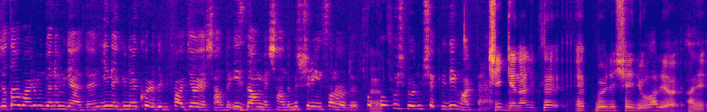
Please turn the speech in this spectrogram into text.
Cadılar Bayramı dönemi geldi. Yine Güney Kore'de bir facia yaşandı. İzdam yaşandı. Bir sürü insan öldü. Çok Evet. korkunç bir ölüm şekli değil mi Alperen? Ki genellikle hep böyle şey diyorlar ya hani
